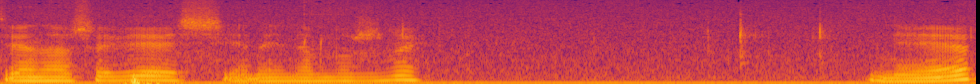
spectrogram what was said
Где наши вещи? Они нам нужны? Нет.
